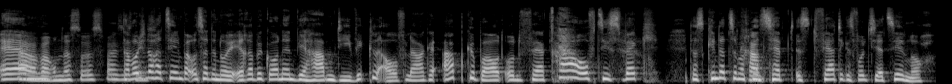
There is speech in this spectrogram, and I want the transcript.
Ähm, aber warum das so ist, weiß ich Da wollte ich nicht. noch erzählen, bei uns hat eine neue Ära begonnen. Wir haben die Wickelauflage abgebaut und verkauft. Sie ist weg. Das Kinderzimmerkonzept ist fertig. Das wollte ich dir erzählen noch.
